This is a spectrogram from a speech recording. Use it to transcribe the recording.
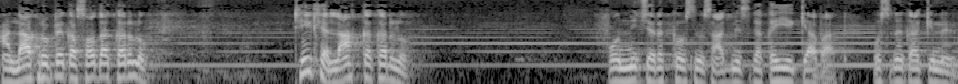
हाँ लाख रुपए का सौदा कर लो। ठीक है, लाख का कर लो। फ़ोन नीचे रख के उसने उस आदमी से कहा कहिए क्या बात? उसने कहा कि मैं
